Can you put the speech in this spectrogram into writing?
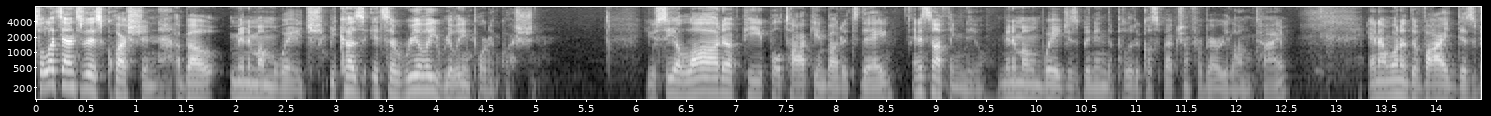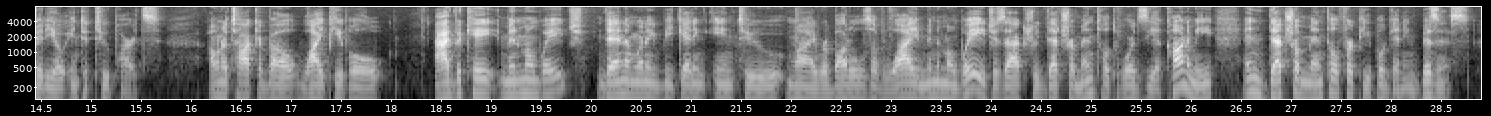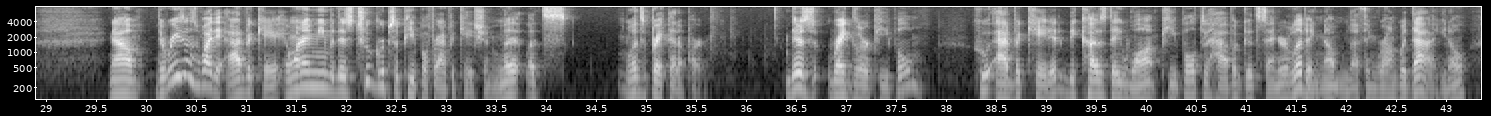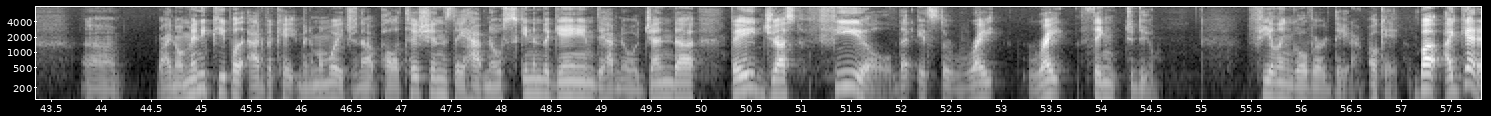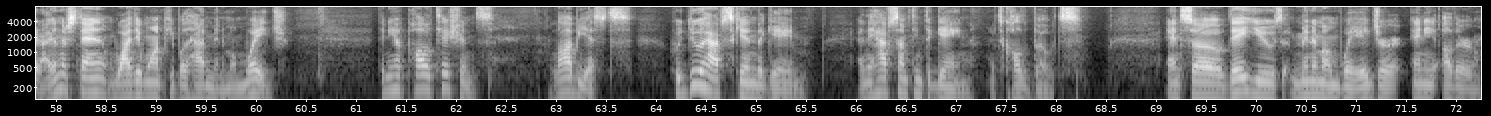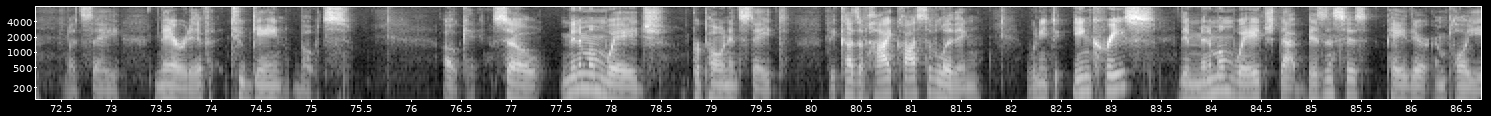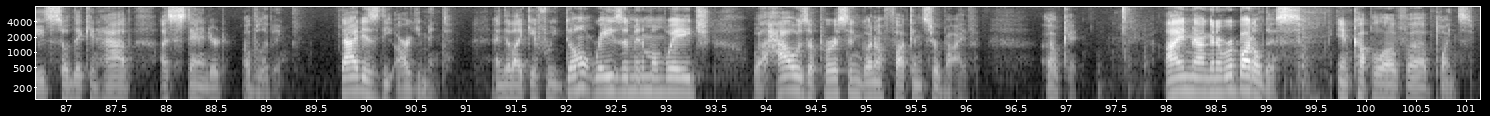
So let's answer this question about minimum wage because it's a really, really important question. You see a lot of people talking about it today, and it's nothing new. Minimum wage has been in the political spectrum for a very long time. And I want to divide this video into two parts. I want to talk about why people advocate minimum wage. Then I'm going to be getting into my rebuttals of why minimum wage is actually detrimental towards the economy and detrimental for people getting business. Now, the reasons why they advocate, and what I mean, but there's two groups of people for advocation. Let, let's let's break that apart. There's regular people who advocated because they want people to have a good standard of living. Now, nothing wrong with that, you know. Uh, I know many people that advocate minimum wage. They're not politicians. They have no skin in the game. They have no agenda. They just feel that it's the right right thing to do. Feeling over data. Okay, but I get it. I understand why they want people to have minimum wage. Then you have politicians, lobbyists who do have skin in the game and they have something to gain. It's called votes. And so they use minimum wage or any other, let's say, narrative to gain votes. Okay, so minimum wage proponents state because of high cost of living, we need to increase the minimum wage that businesses pay their employees so they can have a standard of living. That is the argument. And they're like, if we don't raise the minimum wage, well, how is a person going to fucking survive? Okay. I'm now going to rebuttal this in a couple of uh, points.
